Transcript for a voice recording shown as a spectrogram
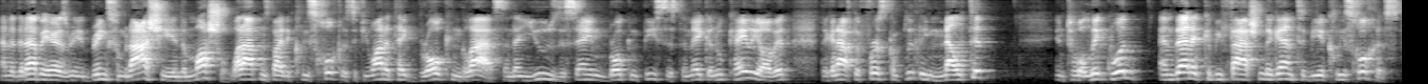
and the Rebbe here brings from Rashi in the Mashal, what happens by the Klis if you want to take broken glass and then use the same broken pieces to make a new keli of it, they're going to have to first completely melt it into a liquid, and then it could be fashioned again to be a Klis.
